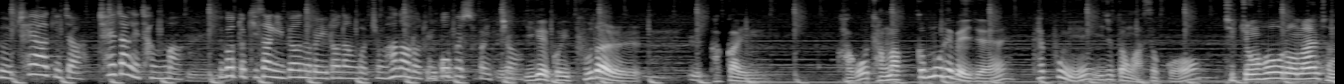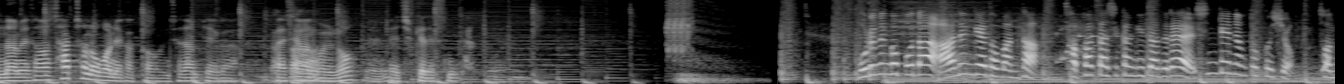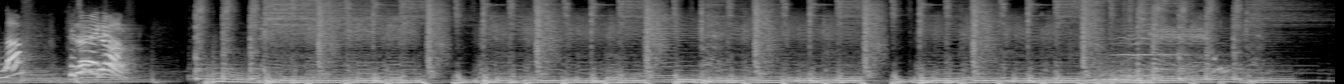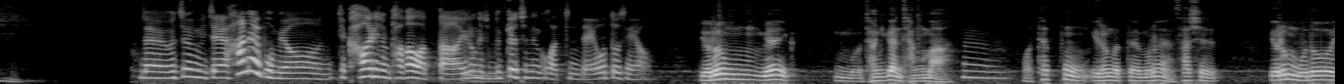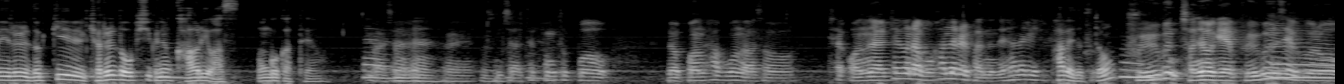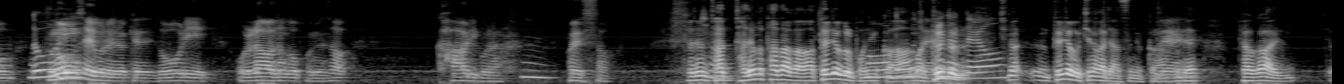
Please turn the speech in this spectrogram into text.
그 최악이자 최장의 장마 음. 이것도 기상 이변으로 일어난 것 중 하나로 좀 그렇죠. 꼽을 수가 있죠. 이게 거의 두 달 가까이 가고 장마 끝무렵에 이제 태풍이 2주 동안 왔었고 집중 호우로만 전남에서 4천억 원에 가까운 재산 피해가 발생한 걸로 네. 네, 집계됐습니다. 모르는 것보다 아는 게 더 많다. 자팍다식한 기자들의 신개념 토크쇼 전남 기자회견. 네, 요즘 이제 하늘 보면 이제 가을이 좀 다가왔다 이런 게 좀 느껴지는 것 같은데 어떠세요? 여름에 뭐 장기간 장마, 음, 뭐 태풍 이런 것 때문에 사실 여름 무더위를 느낄 겨를도 없이 그냥 가을이 온 것 같아요. 네. 맞아요. 네, 네, 진짜 태풍특보 몇 번 하고 나서 태- 어느 날 퇴근하고 하늘을 봤는데 하늘이 파래졌죠. 음. 붉은 저녁에 붉은색으로 음, 노을이. 분홍색으로 이렇게 노을이 올라오는 거 보면서 가을이구나 음. 벌써 저는 자, 자전거 타다가 들녘을 보니까 어, 너무 뭐 네. 들들 좋겠는데요. 지나, 들녘을 지나가지 않습니까? 네. 근데 벼가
